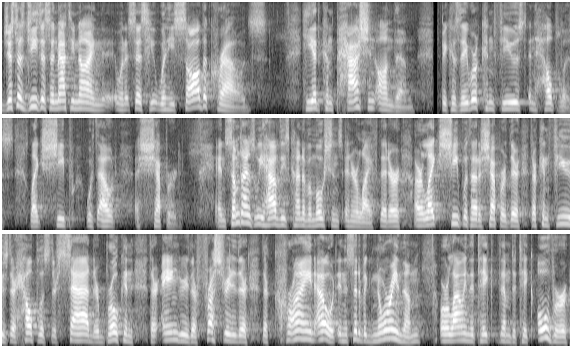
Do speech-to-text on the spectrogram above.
just as Jesus in Matthew 9, when it says he, when he saw the crowds, he had compassion on them because they were confused and helpless, like sheep without a shepherd. And sometimes we have these kind of emotions in our life that are, are like sheep without a shepherd. They're, they're confused, they're helpless, they're sad, they're broken, they're angry, they're frustrated, they're, they're crying out. And instead of ignoring them or allowing to take, them to take over,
